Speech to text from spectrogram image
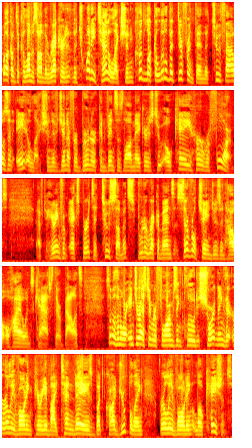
Welcome to Columbus on the Record. The 2010 election could look a little bit different than the 2008 election if Jennifer Brunner convinces lawmakers to okay her reforms. After hearing from experts at two summits, Brunner recommends several changes in how Ohioans cast their ballots. Some of the more interesting reforms include shortening the early voting period by 10 days, but quadrupling early voting locations.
